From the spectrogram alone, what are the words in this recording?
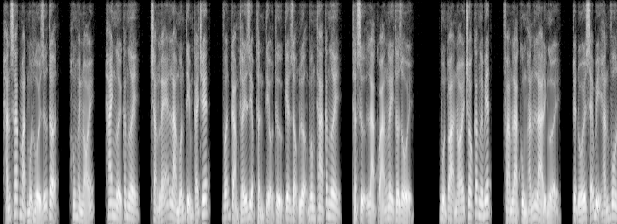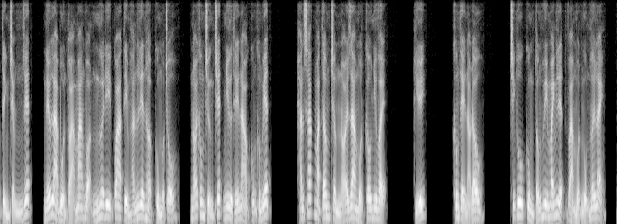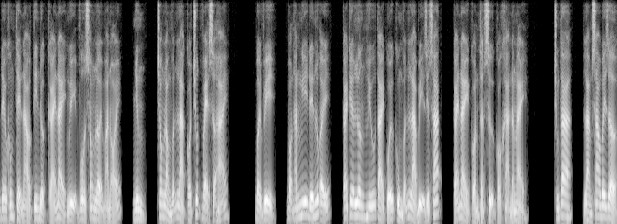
Hắn sát mặt một hồi dữ tợn, hung hăng nói, hai người các ngươi, chẳng lẽ là muốn tìm cái chết vẫn cảm thấy diệp thần tiểu tử kia rộng lượng buông tha các ngươi, thật sự là quá ngây thơ rồi. Bổn tọa nói cho các ngươi biết, phàm là cùng hắn là địch người, tuyệt đối sẽ bị hắn vô tình chém giết, nếu là bổn tọa mang bọn ngươi đi qua tìm hắn liên hợp cùng một chỗ, nói không chừng chết như thế nào cũng không biết. Hắn sắc mặt âm trầm nói ra một câu như vậy. Ký không thể nào đâu. Chính thu cùng tống huy mãnh liệt và một ngụm hơi lạnh, đều không thể nào tin được cái này ngụy vô song lời mà nói, nhưng trong lòng vẫn là có chút vẻ sợ hãi. Bởi vì, bọn hắn nghĩ đến lúc ấy, cái kia lương hữu tài cuối cùng vẫn là bị diệt sát cái này còn thật sự có khả năng này. Chúng ta, làm sao bây giờ?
